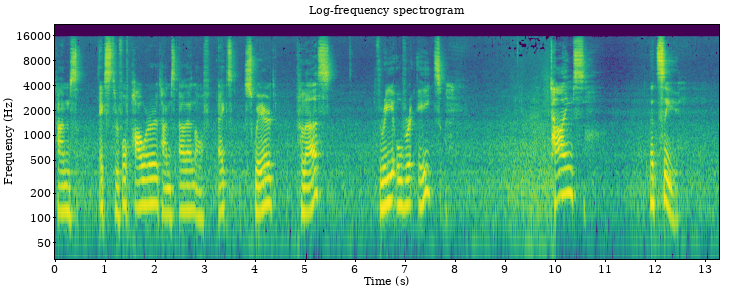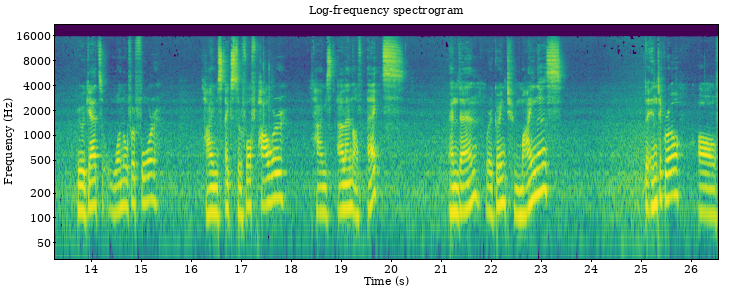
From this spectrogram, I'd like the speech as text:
times x to the fourth power times ln of x squared plus 3 over 8 times, let's see, we will get 1 over 4 times x to the fourth power times ln of x and then we're going to minus the integral of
